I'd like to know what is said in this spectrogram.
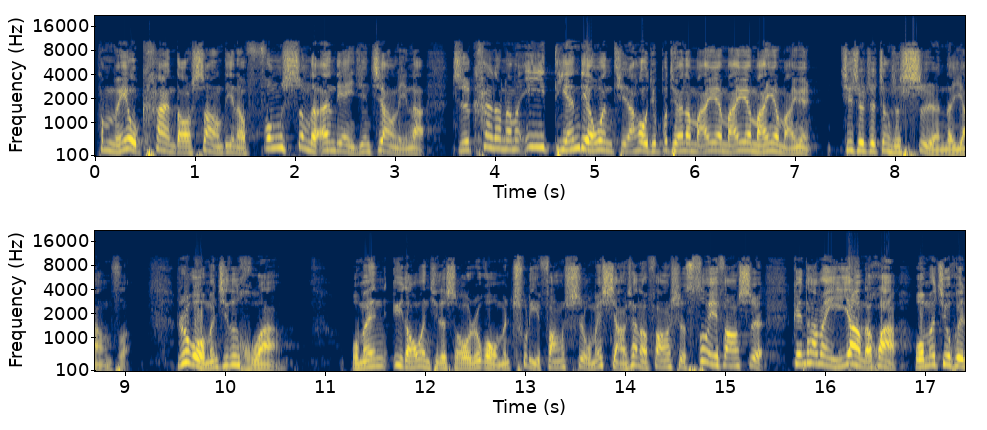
他没有看到上帝的丰盛的恩典已经降临了，只看到那么一点点问题，然后就不停的埋怨、埋怨、埋怨、埋怨。其实这正是世人的样子。如果我们基督徒啊，我们遇到问题的时候，如果我们处理方式、我们想象的方式、思维方式跟他们一样的话，我们就会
